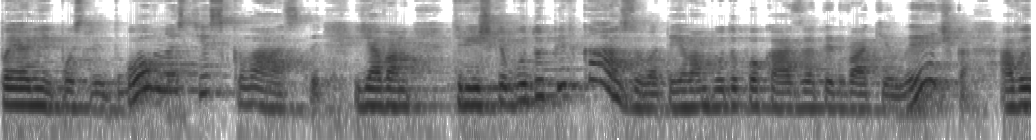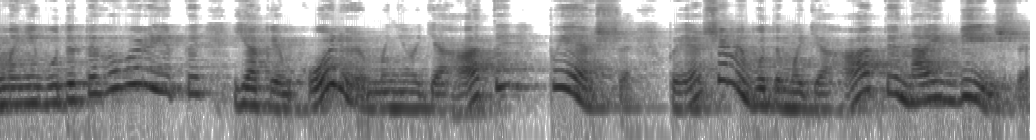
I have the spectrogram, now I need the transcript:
певній послідовності скласти. Я вам трішки буду підказувати. Я вам буду показувати два кілечка, а ви мені будете говорити, яким кольором мені одягати перше. Перше ми будемо одягати найбільше.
